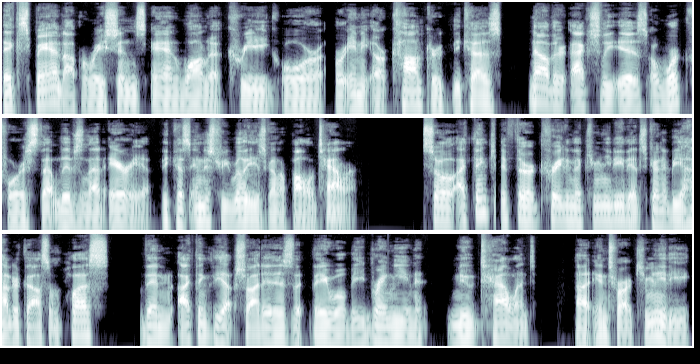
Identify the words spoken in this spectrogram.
expand operations in Walnut Creek or, or any, or Concord because now there actually is a workforce that lives in that area because industry really is going to follow talent. So I think if they're creating a community that's going to be a hundred thousand plus, then I think the upshot is that they will be bringing new talent uh, into our community.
